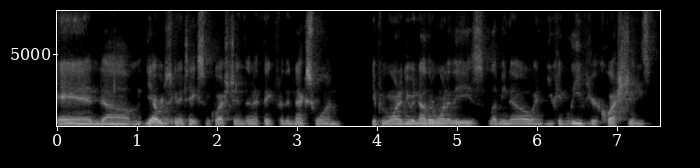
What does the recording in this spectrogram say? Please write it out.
And um, yeah, we're just going to take some questions. And I think for the next one, if we want to do another one of these, let me know. And you can leave your questions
